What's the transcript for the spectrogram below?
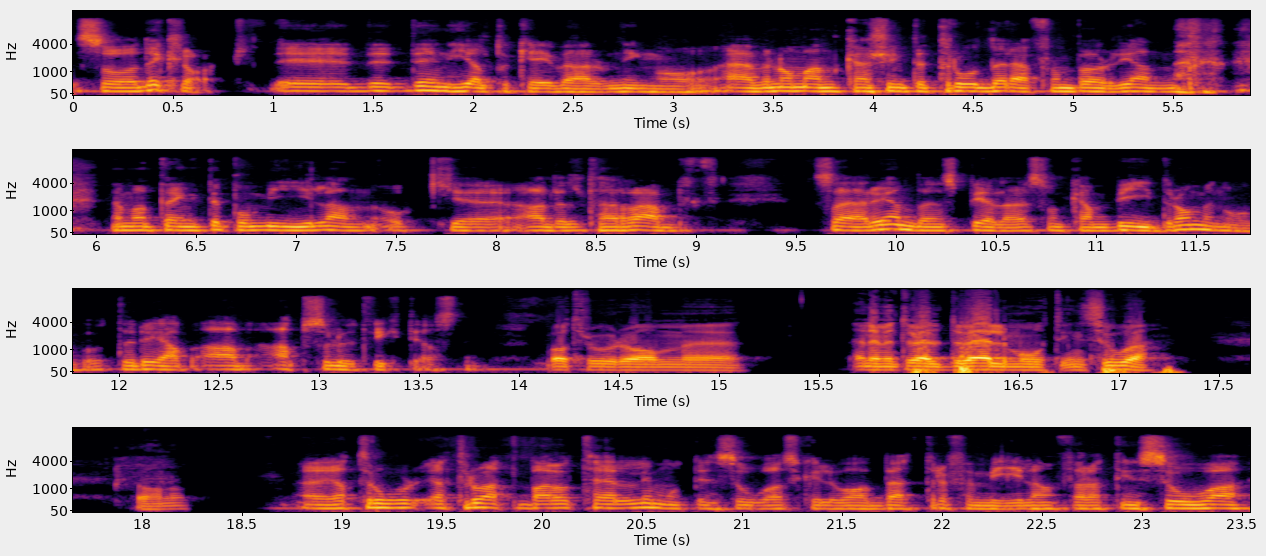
Så det är klart, det, det, det är en helt okej värvning och även om man kanske inte trodde det från början när man tänkte på Milan och eh, Adel Tarabt så är det ändå en spelare som kan bidra med något och det är absolut viktigaste. Vad tror du om eh, en eventuell duell mot Insua för honom? Eh, jag tror, jag tror att Balotelli mot Insua skulle vara bättre för Milan för att Insua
